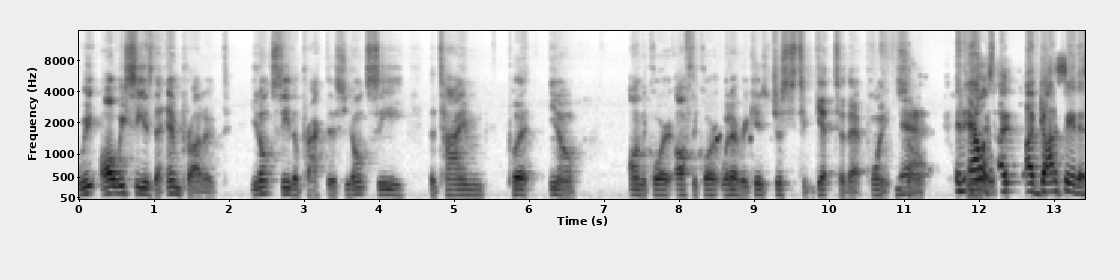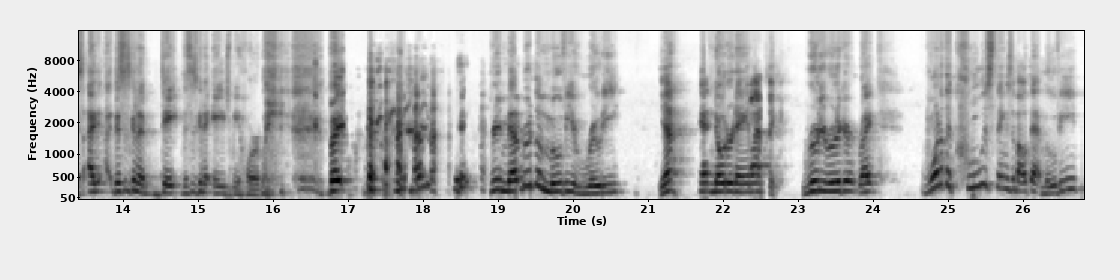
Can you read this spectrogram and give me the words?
we all we see is the end product. You don't see the practice. You don't see the time put, you know, on the court, off the court, whatever it is, just to get to that point. Yeah. So, and Alex, know. I, I've got to say this. I, I this is gonna date. This is gonna age me horribly, but remember, remember the movie Rudy? Yeah, at Notre Dame. Classic. Rudy Ruettiger, right? One of the coolest things about that movie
